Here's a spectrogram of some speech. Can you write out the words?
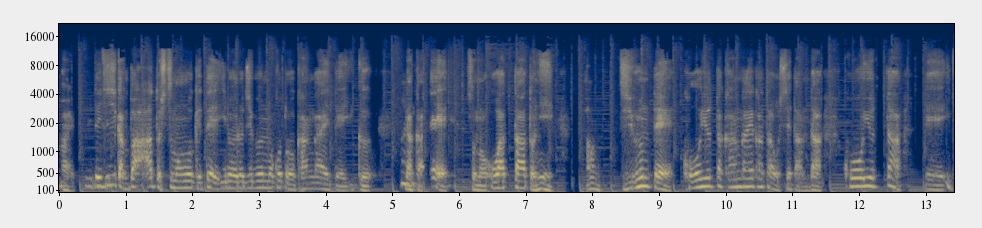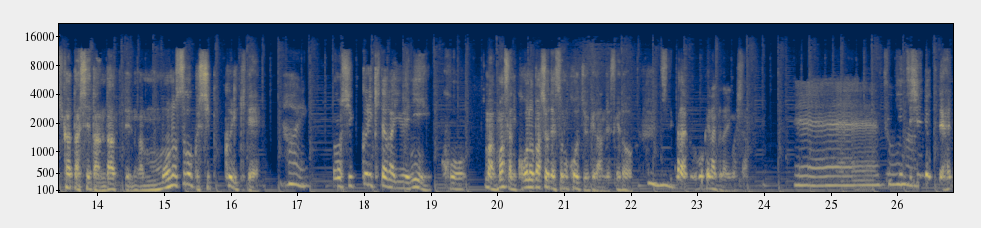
うんはい。で、1時間バーっと質問を受けて、いろいろ自分のことを考えていくはい中で、その終わった後に、あ自分ってこういった考え方をしてたんだ、こういった、えー生き方してたんだっていうのがものすごくしっくりきて、はい。そのしっくりきたがゆえに、こう、まあ、まさにここの場所でそのコーチを受けたんですけど、うんしばらく動けなくなりました。えー、そうなんしんどくて、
